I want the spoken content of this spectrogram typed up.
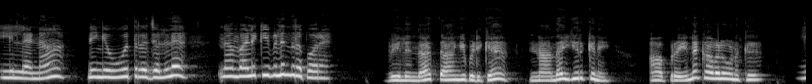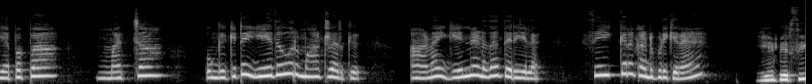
இல்லைன்னா நீங்க ஊத்துற ஜொல்ல நான் வலிக்கு விழுந்துட போறேன். விழுந்தா தாங்கி பிடிக்க நான் தான் இருக்கனே. அப்புறம் என்ன கவலை உனக்கு? எப்பப்பா மச்சான் உங்ககிட்ட ஏதோ ஒரு மாற்றம் இருக்கு. ஆனா என்னன்னு தான் தெரியல. சீக்கிரம் கண்டுபிடிக்கிறேன். ஏன் பெருசி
